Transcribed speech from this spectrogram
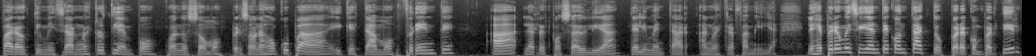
para optimizar nuestro tiempo cuando somos personas ocupadas y que estamos frente a la responsabilidad de alimentar a nuestra familia. Les espero mi siguiente contacto para compartir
